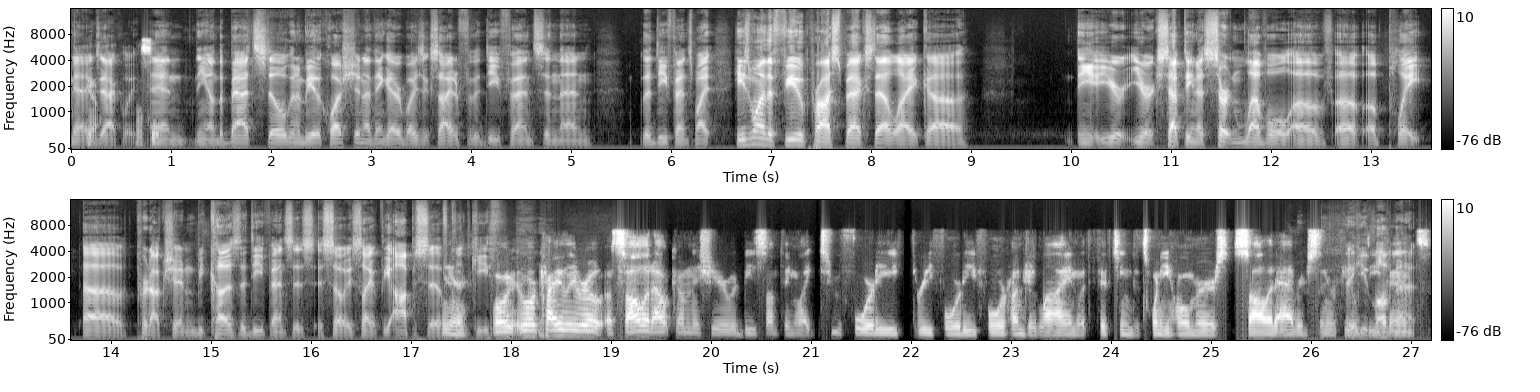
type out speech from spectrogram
yeah, yeah, exactly. We'll and you know the bat's still going to be the question. I think everybody's excited for the defense, and then the defense might. He's one of the few prospects that like uh, you're you're accepting a certain level of of, of plate uh, production because the defense is, is so it's like the opposite of yeah. Colt Keith. Well, well, Kiley wrote a solid outcome this year would be something like 240, 340, 400 line with 15 to 20 homers, solid average center field defense,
